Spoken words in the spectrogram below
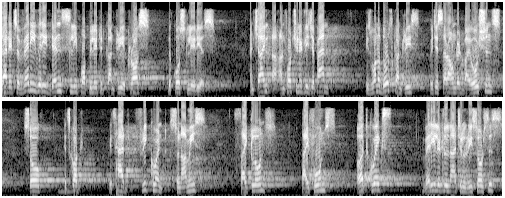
that it's a very, very densely populated country across the coastal areas. And China, uh, unfortunately, Japan is one of those countries which is surrounded by oceans. So it's got, it's had frequent tsunamis, cyclones, typhoons, earthquakes, very little natural resources,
